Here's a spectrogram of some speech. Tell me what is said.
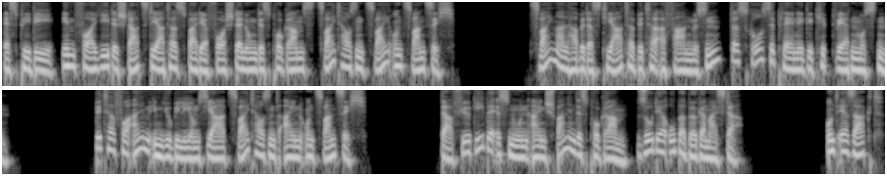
SPD, im Foyer des Staatstheaters bei der Vorstellung des Programms 2022. Zweimal habe das Theater bitter erfahren müssen, dass große Pläne gekippt werden mussten. Bitter vor allem im Jubiläumsjahr 2021. Dafür gebe es nun ein spannendes Programm, so der Oberbürgermeister. Und er sagt,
